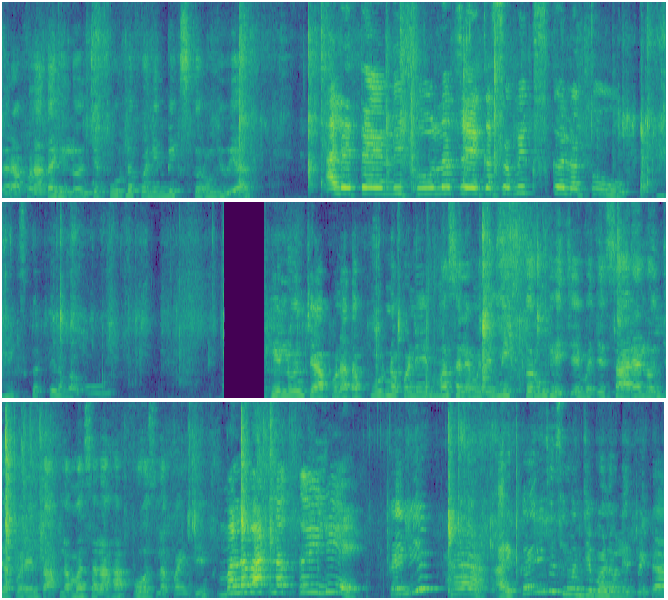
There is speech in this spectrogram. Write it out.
तर आपण आता हे लोणचे पूर्णपणे मिक्स करून घेऊया. आले ते मी थोडंच आहे कसं मिक्स केलं तू? मिक्स करते ना बाबू. हे लोणचे आपण आता पूर्णपणे मसाल्यामध्ये मिक्स करून घ्यायचे. म्हणजे साऱ्या लोणच्यापर्यंत आपला मसाला हा पोहोचला पाहिजे. मला वाटलं कैली आहे. कैली हा. अरे कैरीचेच लोणचे बनवलेत बेटा?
